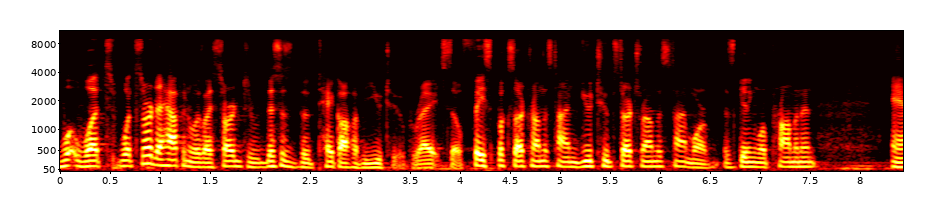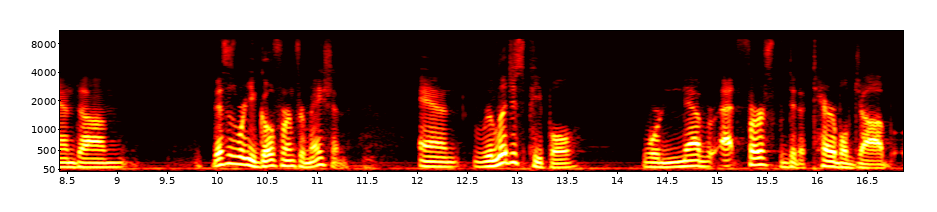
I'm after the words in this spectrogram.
what, what started to happen was I started to. This is the takeoff of YouTube, right? So Facebook starts around this time. YouTube starts around this time, or is getting more prominent. And um, this is where you go for information. And religious people were never, at first, did a terrible job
